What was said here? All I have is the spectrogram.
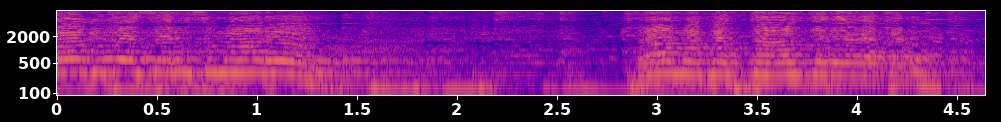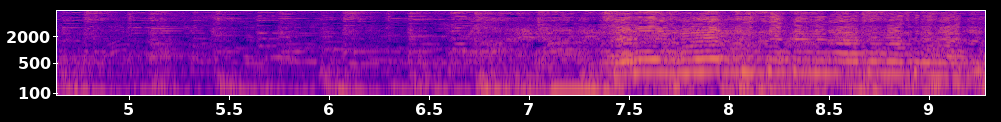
ಹೋಗಿದೆ ಸರಿಸುಮಾರು ರಾಮಭಕ್ತ ಆಂಜನೇಯ ಕಡೆ. ಸರಿ, ಮೂವತ್ತು ಸೆಕೆಂಡಿನ ಆಟ ಮಾತ್ರ ಬಾಕಿ.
